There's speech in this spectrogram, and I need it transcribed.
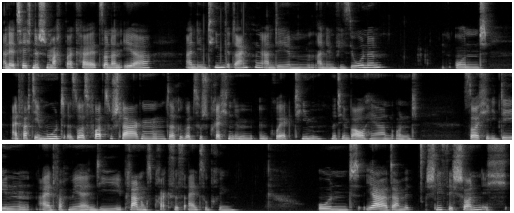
an der technischen Machbarkeit, sondern eher an dem Teamgedanken, an dem, an den Visionen und einfach den Mut, sowas vorzuschlagen, darüber zu sprechen im, im Projektteam mit dem Bauherrn und solche Ideen einfach mehr in die Planungspraxis einzubringen. Und ja, damit schließe ich schon. Ich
